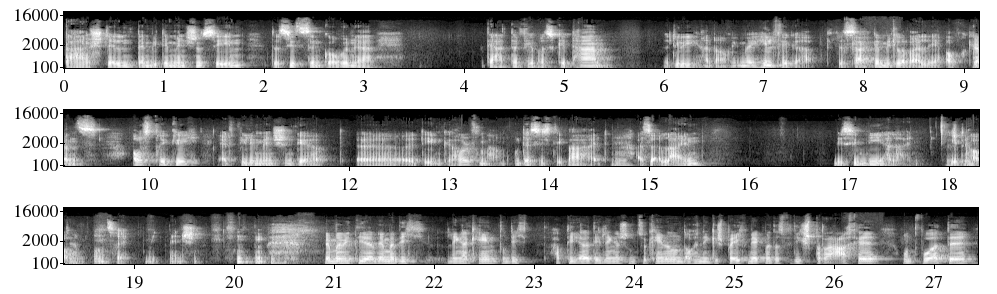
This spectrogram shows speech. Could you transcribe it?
darstellen, damit die Menschen sehen, da sitzt ein Gouverneur, der hat dafür was getan. Natürlich hat er auch immer Hilfe gehabt. Das sagt er mittlerweile auch ganz ausdrücklich. Er hat viele Menschen gehabt, äh, die ihm geholfen haben. Und das ist die Wahrheit. Mhm. Also allein, wir sind nie allein. Das wir stimmt, brauchen ja. unsere Mitmenschen. wenn man mit dir, wenn man dich länger kennt und ich habe die Ehre, dich länger schon zu kennen und auch in den Gesprächen merkt man, dass für dich Sprache und Worte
